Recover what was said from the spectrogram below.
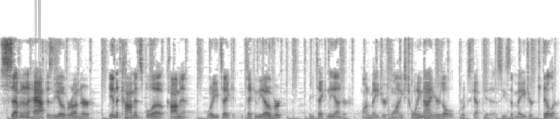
Seven and a half is the over under. In the comments below, comment what are you taking? You taking the over? Or are you taking the under on majors won? He's 29 years old. Brooks Koepka is. He's a major killer.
